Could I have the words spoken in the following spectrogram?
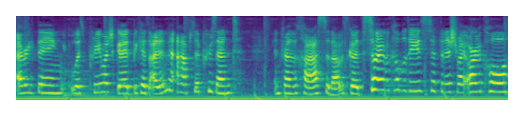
Everything was pretty much good because I didn't have to present in front of the class, so that was good. So I have a couple days to finish my article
